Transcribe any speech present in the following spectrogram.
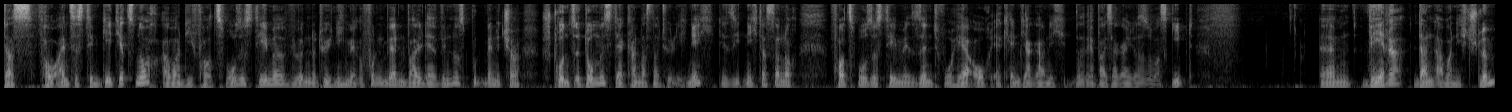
Das V1-System geht jetzt noch, aber die V2-Systeme würden natürlich nicht mehr gefunden werden, weil der Windows Boot Manager strunze dumm ist. Der kann das natürlich nicht. Der sieht nicht, dass da noch V2-Systeme sind. Woher auch? Er kennt ja gar nicht, er weiß ja gar nicht, dass es sowas gibt. Ähm, wäre dann aber nicht schlimm,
